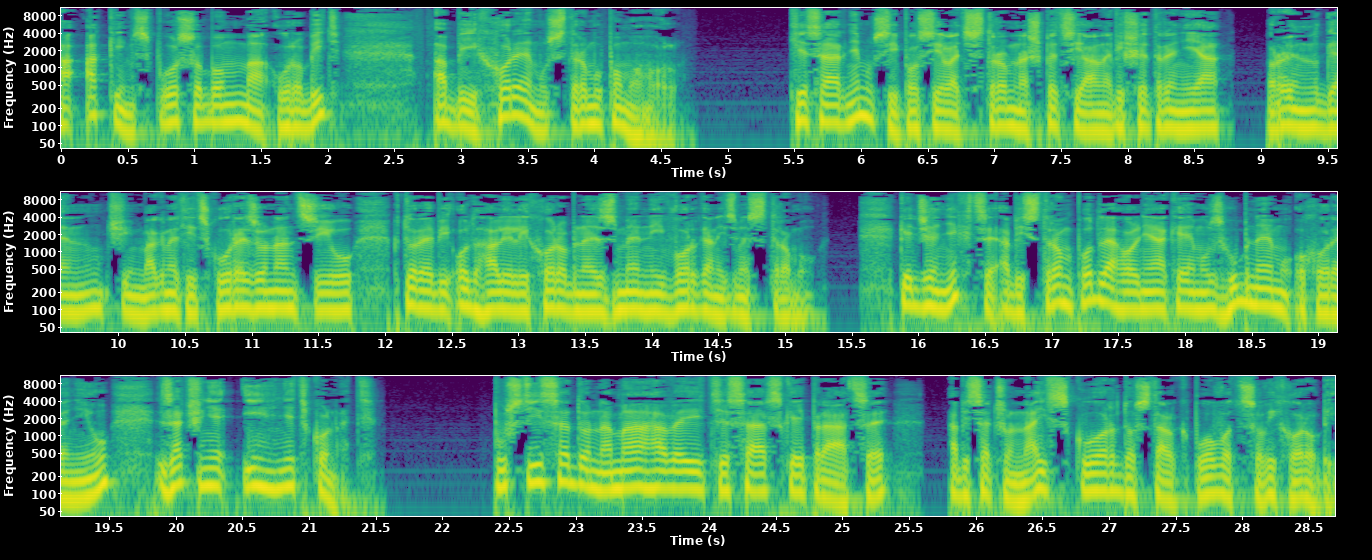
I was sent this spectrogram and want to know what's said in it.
a akým spôsobom má urobiť, aby chorému stromu pomohol. Tesár nemusí posielať strom na špeciálne vyšetrenia, röntgen či magnetickú rezonanciu, ktoré by odhalili chorobné zmeny v organizme stromu. Keďže nechce, aby strom podľahol nejakému zhubnému ochoreniu, začne i hneď konať. Pustí sa do namáhavej tesárskej práce, aby sa čo najskôr dostal k pôvodcovi choroby.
